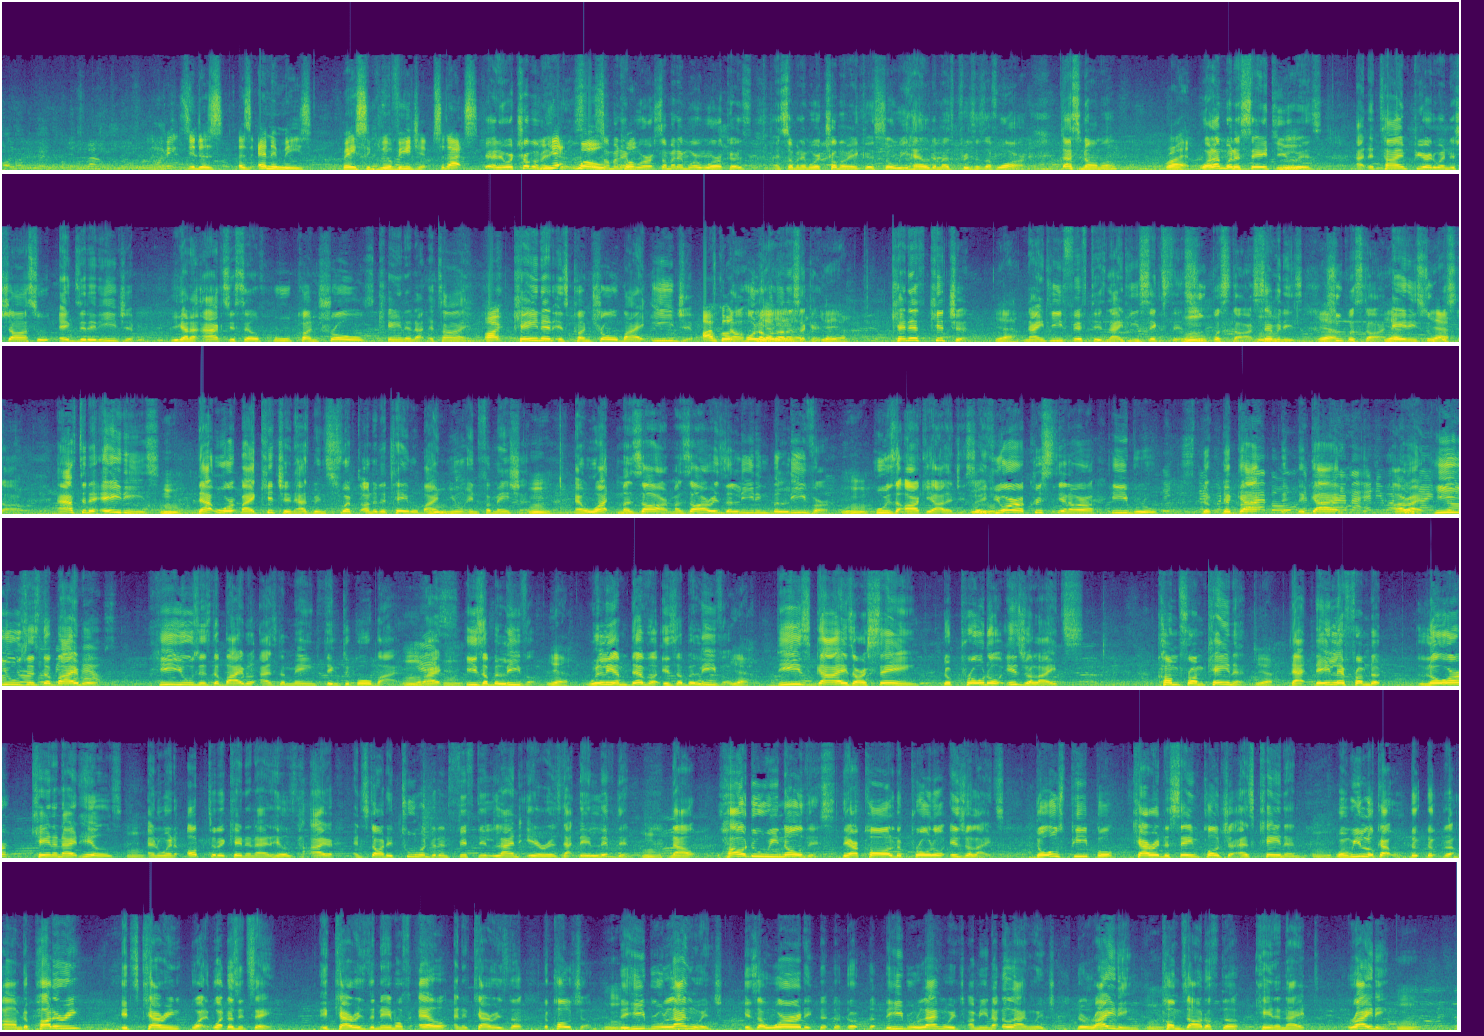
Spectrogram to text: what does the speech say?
depicted as, as enemies, basically, of Egypt. So that's Yeah, they were troublemakers. Yeah, well, some of them well- were some of them were workers and some of them were troublemakers. So we held them as prisoners of war. That's normal. right. What I'm going to say to you Mm. is, at the time period when the Shasu exited Egypt, you got to ask yourself who controls Canaan at the time. I- Canaan is controlled by Egypt. I've got. now hold on, yeah, hold on yeah, a second. Yeah, yeah. Kenneth Kitchen, Yeah. 1950s, 1960s, Mm. superstar, 70s, Yeah. superstar, Yeah. 80s, Yeah. superstar. After the 80s, mm. that work by Kitchen has been swept under the table by mm. new information. Mm. And what Mazar, Mazar is the leading believer who is the archaeologist. So if mm-hmm. you're a Christian or a Hebrew, the, the guy, Bible, the, the guy, worry about anyone all right, he uses the a room in your Bible. He uses the Bible as the main thing to go by, right? He's a believer. Yeah. William Dever is a believer. Yeah. These guys are saying the proto-Israelites come from Canaan. Yeah. That they left from the lower Canaanite hills hmm. and went up to the Canaanite hills higher and started 250 land areas that they lived in. Hmm. Now, how do we know this? They're called the proto-Israelites. Those people carried the same culture as Canaan. Hmm. When we look at the, the, the, um, the pottery, it's carrying what, what does it say? It carries the name of El and it carries the, the culture. The Hebrew language is a word, the, the, the, the Hebrew language, I mean, not the language, the writing comes out of the Canaanite writing.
